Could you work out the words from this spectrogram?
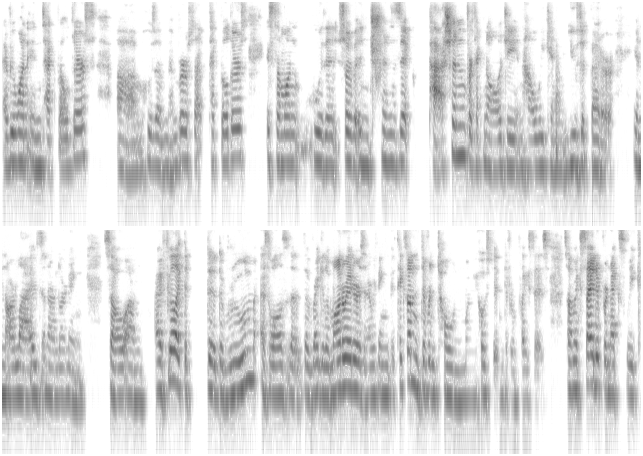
everyone in tech builders um, who's a member of tech builders is someone with a sort of intrinsic passion for technology and how we can use it better in our lives and our learning. So um, I feel like the, the, the room, as well as the, the regular moderators and everything, it takes on a different tone when we host it in different places. So I'm excited for next week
